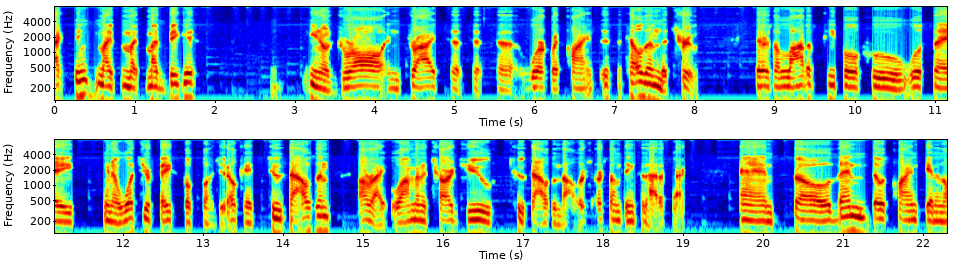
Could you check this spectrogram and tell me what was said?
I think my, my, my biggest, you know, draw and drive to, to, to work with clients is to tell them the truth. There's a lot of people who will say, you know, what's your Facebook budget? Okay, it's 2000 All right, well, I'm going to charge you $2,000 or something to that effect. And so then those clients get in a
